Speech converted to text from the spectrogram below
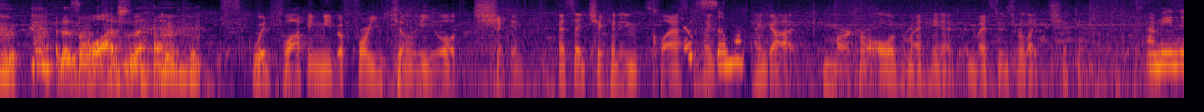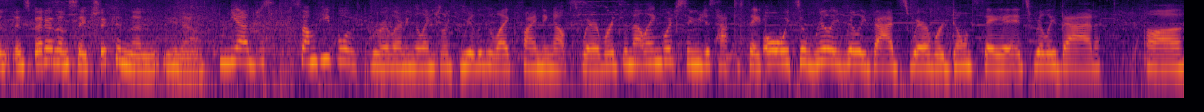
Squidman. I just watched that. Squid flopping me before you kill me, you little chicken. I said chicken in class because like, Someone- I got marker all over my hand, and my students were like, chicken. I mean, it's better than say chicken than, you know. Yeah, just some people who are learning a language like really like finding out swear words in that language, so you just have to say, "Oh, it's a really really bad swear word. Don't say it. It's really bad." Uh,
